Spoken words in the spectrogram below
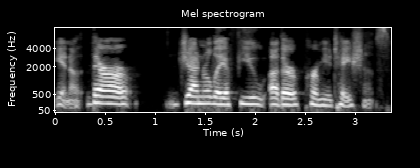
You know, there are generally a few other permutations.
